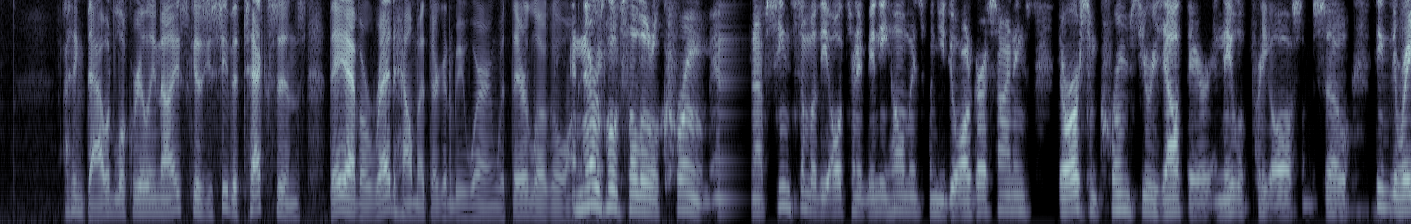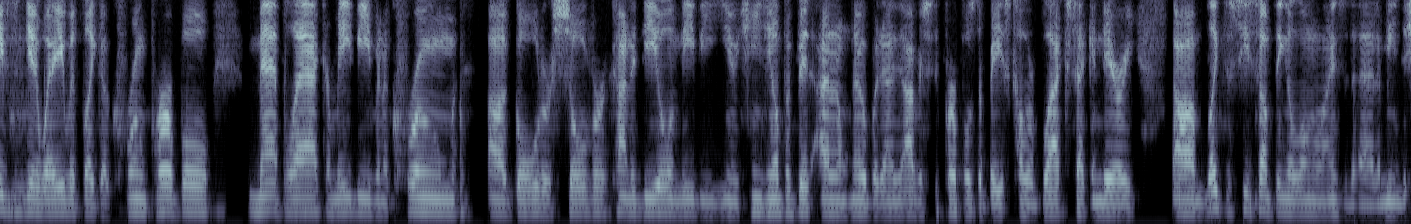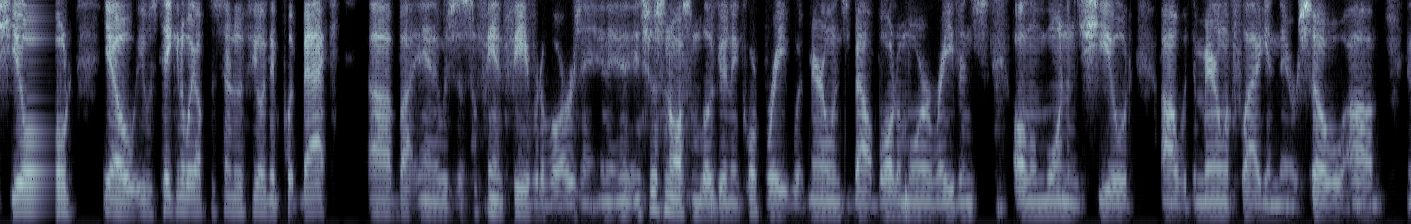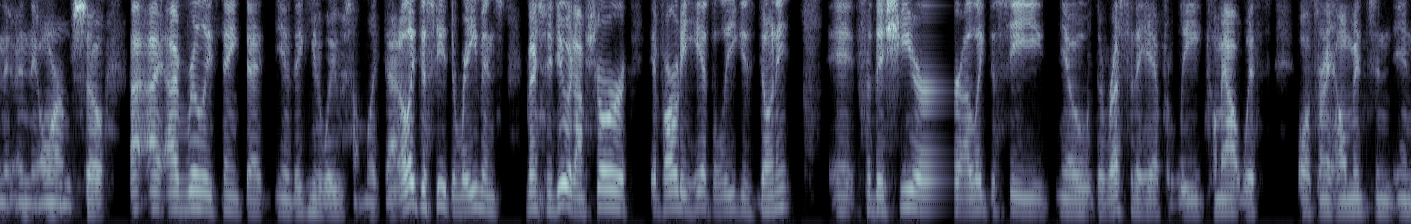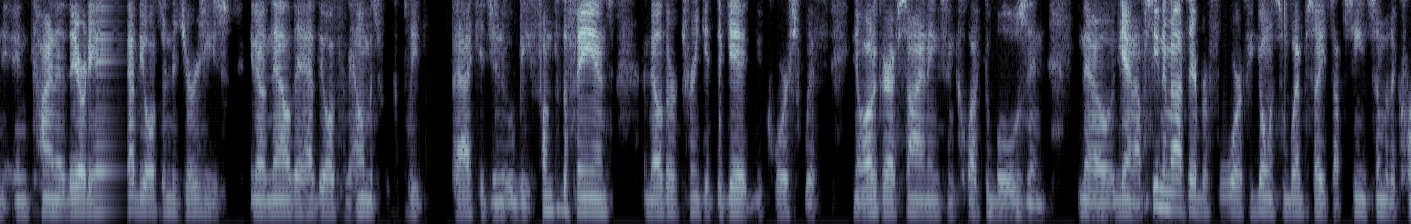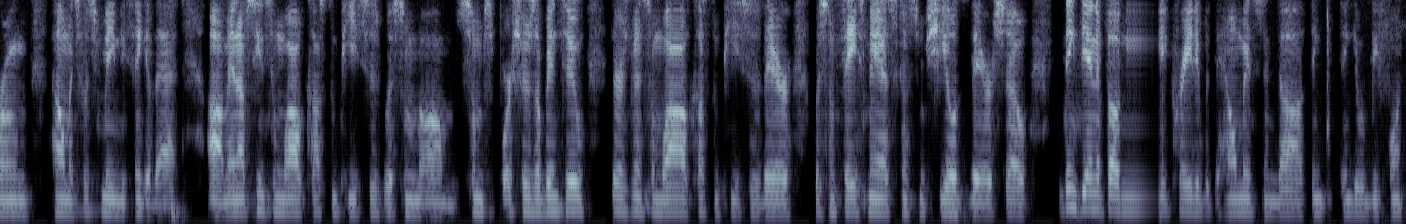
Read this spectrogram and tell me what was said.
I think that would look really nice because you see the Texans, they have a red helmet they're going to be wearing with their logo on and theirs looks a little chrome. And I've seen some of the alternate mini helmets when you do autograph signings. There are some chrome series out there, and they look pretty awesome. So I think the Ravens can mm-hmm. get away with like a chrome purple, matte black, or maybe even a chrome uh, gold or silver kind of deal, and maybe you know changing up a bit. I don't know, but obviously purple is the base color, black secondary. Um, like to see something along the lines of that. I mean, the shield, you know, it was taken away off the center of the field and put back uh, but and it was just a fan favorite of ours, and, and it's just an awesome logo and incorporate what Maryland's about: Baltimore Ravens all in one, and the shield uh, with the Maryland flag in there. So um, the and the arms. So I, I really think that you know they can get away with something like that. I like to see if the Ravens eventually do it. I'm sure if already half the league has done it eh, for this year, I like to see you know the rest of the half of the league come out with alternate helmets and and, and kind of they already have the alternate jerseys. You know now they have the alternate helmets with complete package and it would be fun for the fans another trinket to get of course with you know autograph signings and collectibles and you know again i've seen them out there before if you go on some websites i've seen some of the chrome helmets which made me think of that um, and i've seen some wild custom pieces with some um, some sports shows i've been to there's been some wild custom pieces there with some face masks and some shields there so i think the nfl can get creative with the helmets and uh, i think think it would be fun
